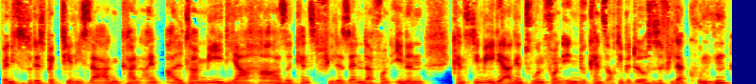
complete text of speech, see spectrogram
wenn ich das so despektierlich sagen kann, ein alter Media-Hase, kennst viele Sender von innen, kennst die Mediaagenturen von innen, du kennst auch die Bedürfnisse vieler Kunden.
